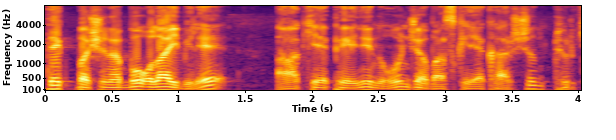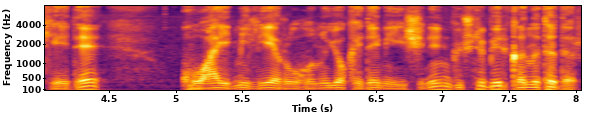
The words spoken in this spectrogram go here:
Tek başına bu olay bile AKP'nin onca baskıya karşın Türkiye'de Kuvayi Milliye ruhunu yok edemeyişinin güçlü bir kanıtıdır.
